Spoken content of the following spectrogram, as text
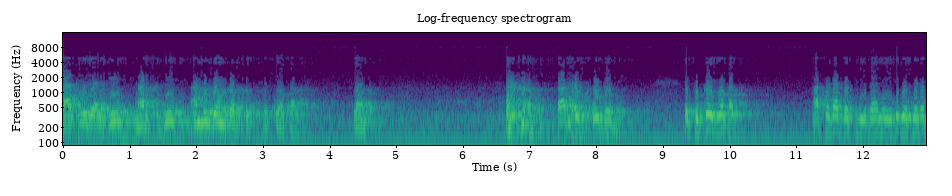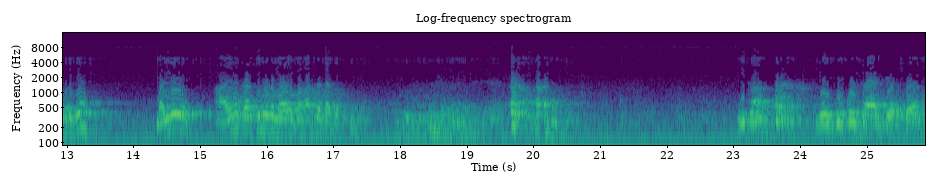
డాక్టర్ గారికి నర్సుకి అందుకు ఖర్చు ఎక్కువ చాలా ఇట్లా ఉంటుంది. చాలా ఎక్కువ హార్ట్ అటాక్ వచ్చింది కానీ ఇంటికి వచ్చేటప్పటికి మళ్ళీ ఆయన ఖర్చు మీద మరొక హార్ట్ అటాక్ వస్తుంది. ఇంకా దీనికి కొంచెం యాడ్ చేసుకోవాలి.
